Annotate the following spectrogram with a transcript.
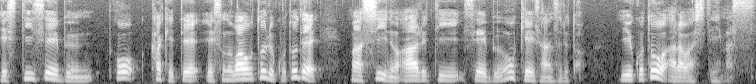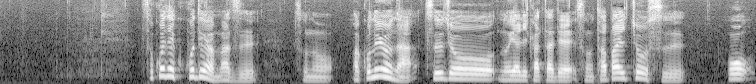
ST 成分をかけてその和を取ることで、まあ、C の RT 成分を計算するということを表しています。そこでここではまずそのこのような通常のやり方でその多倍長数を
